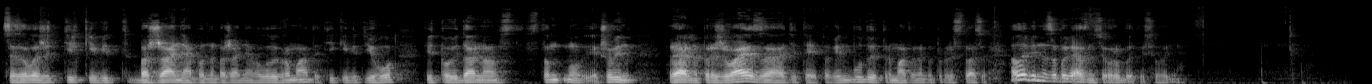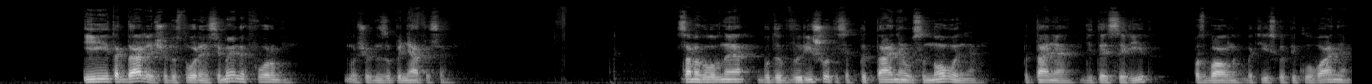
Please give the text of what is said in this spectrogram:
це залежить тільки від бажання або небажання голови громади, тільки від його відповідального. Ну, якщо він реально переживає за дітей, то він буде тримати на контролі ситуацію. Але він не зобов'язаний цього робити сьогодні. І так далі щодо створення сімейних форм, ну, щоб не зупинятися. Саме головне буде вирішуватися питання усиновлення, питання дітей-сиріт, позбавлених батьківського піклування.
